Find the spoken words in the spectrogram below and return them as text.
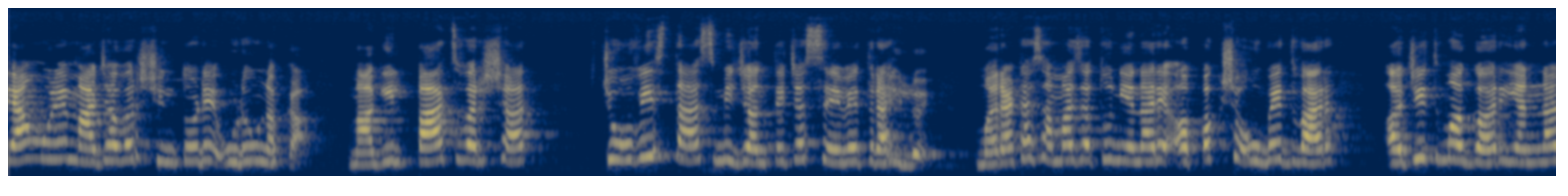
त्यामुळे माझ्यावर शिंतोडे उडवू नका. मागील पाच वर्षात चोवीस तास मी जनतेच्या सेवेत राहिलोय. मराठा समाजातून येणारे अपक्ष उमेदवार अजित मगर यांना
